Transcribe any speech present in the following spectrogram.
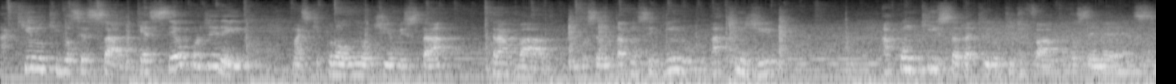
aquilo que você sabe que é seu por direito, mas que por algum motivo está travado você não está conseguindo atingir a conquista daquilo que de fato você merece.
